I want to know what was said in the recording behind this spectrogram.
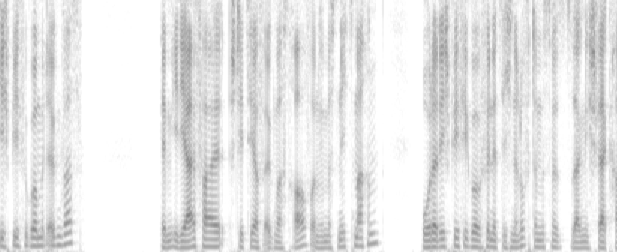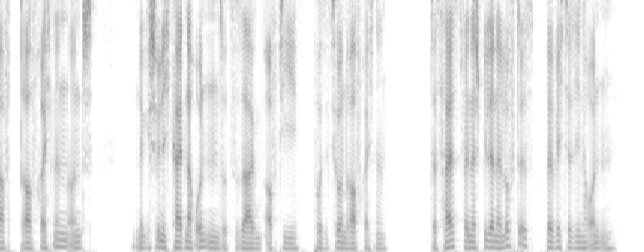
die Spielfigur mit irgendwas? Im Idealfall steht sie auf irgendwas drauf und wir müssen nichts machen. Oder die Spielfigur befindet sich in der Luft, dann müssen wir sozusagen die Schwerkraft draufrechnen und eine Geschwindigkeit nach unten sozusagen auf die Position draufrechnen. Das heißt, wenn der Spieler in der Luft ist, bewegt er sich nach unten.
